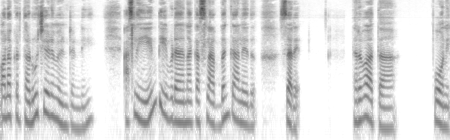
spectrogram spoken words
వాళ్ళు అక్కడ తడువు చేయడం ఏంటండి? అసలు ఏంటి ఈవిడ? నాకు అసలు అర్థం కాలేదు. సరే. తర్వాత పోని.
